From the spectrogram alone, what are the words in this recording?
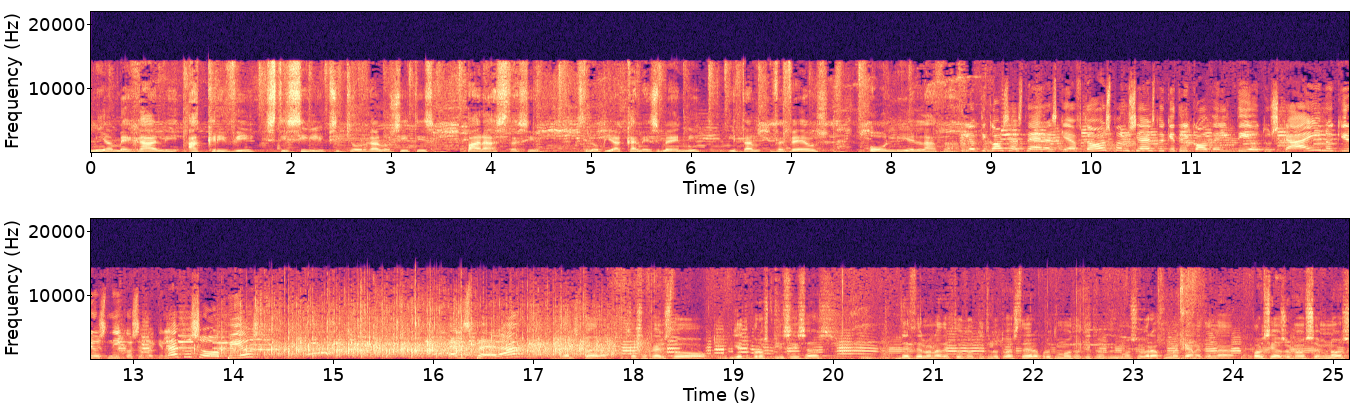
μια μεγάλη, ακριβή στη σύλληψη και οργάνωσή της παράσταση, στην οποία καλεσμένη ήταν βεβαίως όλη η Ελλάδα. Τηλεοπτικός αστέρας και αυτός παρουσιάζει το κεντρικό δελτίο του Sky. Είναι ο κύριος Νίκος Ευαγγελάτος, ο οποίο. Καλησπέρα. Καλησπέρα. Σας ευχαριστώ για την πρόσκλησή σας. Δεν θέλω να δεχτώ το τίτλο του Αστέρα, προτιμώ το τίτλο του δημοσιογράφου. Με κάνετε να παρουσιάζομαι ως σεμνός.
